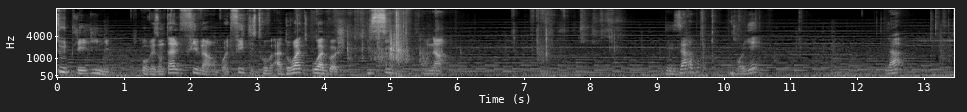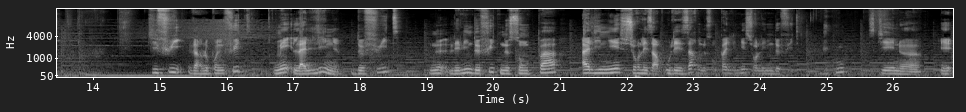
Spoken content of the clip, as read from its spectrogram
toutes les lignes horizontales fuient vers un point de fuite qui se trouve à droite ou à gauche. Ici, on a des arbres, vous voyez, là, qui fuient vers le point de fuite, mais la ligne de fuite, les lignes de fuite ne sont pas alignées sur les arbres, ou les arbres ne sont pas alignés sur les lignes de fuite. Du coup, ce qui est une, et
